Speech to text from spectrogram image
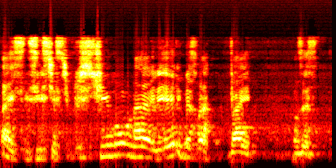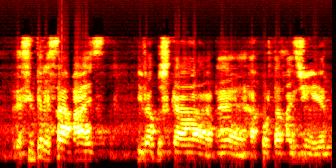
né, existe esse tipo de estímulo, né, ele, ele mesmo vai, vai dizer, se interessar mais e vai buscar né, aportar mais dinheiro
